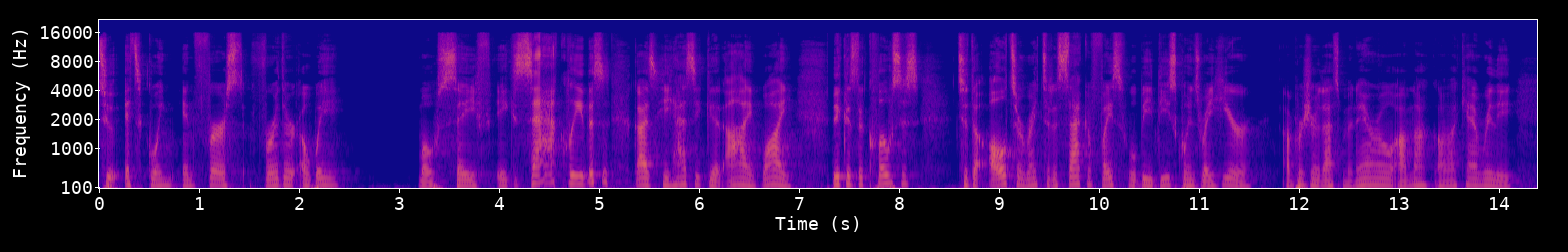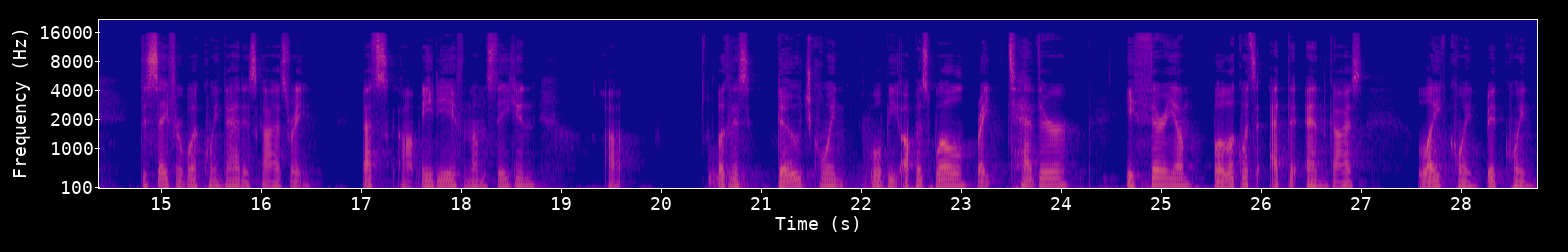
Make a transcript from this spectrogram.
to it's going in first, further away most safe. Exactly. This is guys, he has a good eye. Why? Because the closest to the altar, right, to the sacrifice will be these coins right here. I'm pretty sure that's Monero. I'm not I can't really decipher what coin that is, guys, right? That's um, ADA if I'm not mistaken. Uh, look at this. Dogecoin will be up as well, right? Tether, Ethereum, but look what's at the end, guys. Litecoin, Bitcoin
